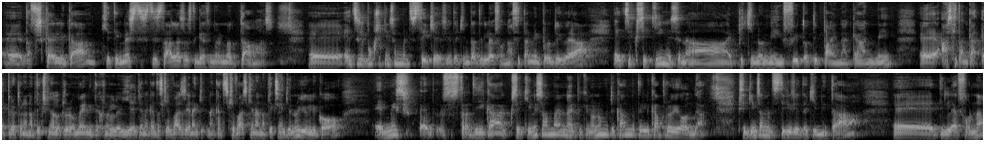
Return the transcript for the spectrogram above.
ε, τα φυσικά υλικά και την αίσθηση της θάλασσας στην καθημερινότητά μας. Ε, έτσι λοιπόν ξεκίνησαμε με τις θήκες για τα κινητά τηλέφωνα. Αυτή ήταν η πρώτη ιδέα. Έτσι ξεκίνησε να επικοινωνεί η φύ το τι πάει να κάνει. Ε, άσχετα αν έπρεπε να αναπτύξει μια ολοκληρωμένη τεχνολογία και να κατασκευάσει, ένα, να κατασκευάσει και να αναπτύξει ένα καινούργιο υλικό, εμείς ε, στρατηγικά ξεκινήσαμε να επικοινωνούμε ότι κάνουμε τελικά προϊόντα. Ξεκίνησαμε τις θήκες για τα κινητά, ε, τηλέφωνα,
